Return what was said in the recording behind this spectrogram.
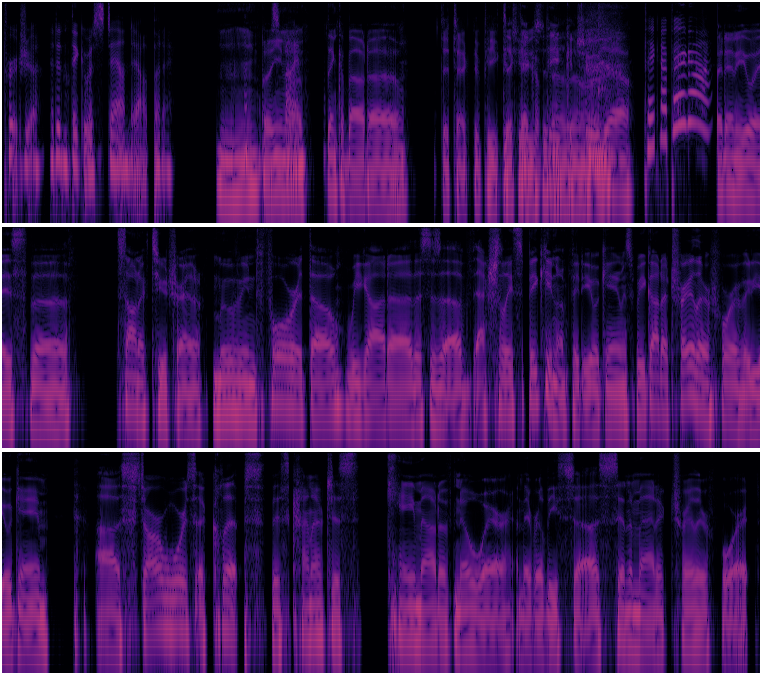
Persia. I didn't think it was standout, but I hmm But It's you know, think about uh, Detective Pikachu. Detective Pikachu. Yeah. Pika Pika. But anyways, the Sonic 2 trailer. Moving forward though, we got uh this is a, actually speaking of video games, we got a trailer for a video game, uh Star Wars Eclipse. This kind of just came out of nowhere and they released a, a cinematic trailer for it.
